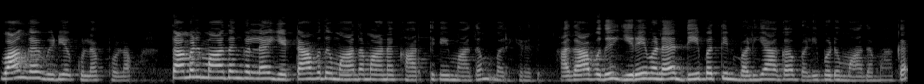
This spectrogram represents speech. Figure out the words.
வாங்க வீடியோக்குள்ளே போகலாம் தமிழ் மாதங்களில் எட்டாவது மாதமான கார்த்திகை மாதம் வருகிறது. அதாவது இறைவனை தீபத்தின் வழியாக வழிபடும் மாதமாக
